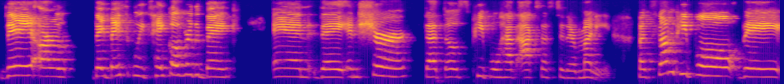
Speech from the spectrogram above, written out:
They are they basically take over the bank and they ensure that those people have access to their money. But some people they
